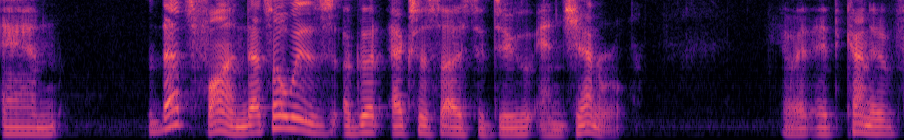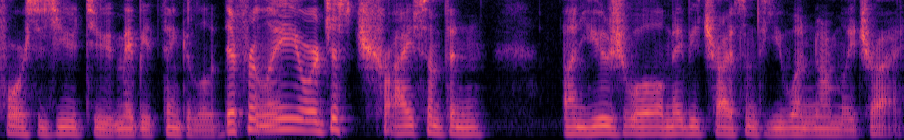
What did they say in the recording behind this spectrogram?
And that's fun. That's always a good exercise to do in general. You know, it, it kind of forces you to maybe think a little differently or just try something unusual, maybe try something you wouldn't normally try.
